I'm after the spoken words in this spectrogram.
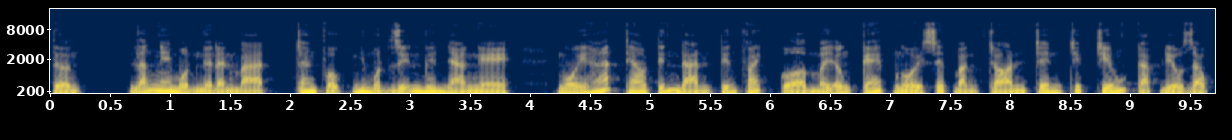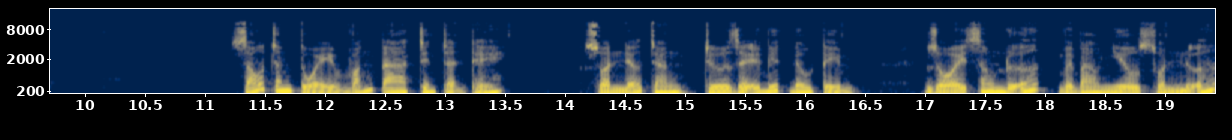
tường, lắng nghe một người đàn bà trang phục như một diễn viên nhà nghề, ngồi hát theo tiếng đàn tiếng phách của mấy ông kép ngồi xếp bằng tròn trên chiếc chiếu cạp điều rộng. Sáu trăm tuổi vắng ta trên trần thế. Xuân nhớ chăng chưa dễ biết đâu tìm. Rồi sau nữa với bao nhiêu xuân nữa.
